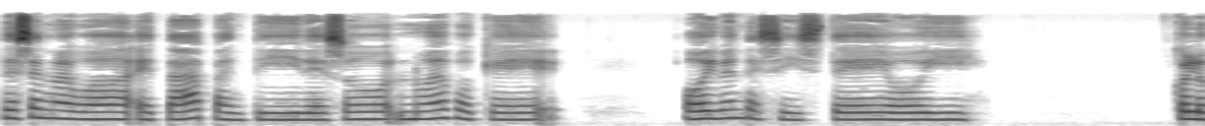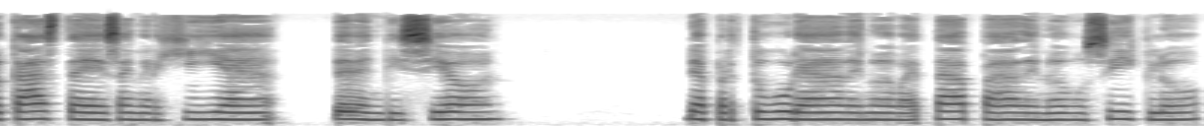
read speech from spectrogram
de esa nueva etapa en ti, de eso nuevo que hoy bendeciste, hoy colocaste esa energía de bendición, de apertura, de nueva etapa, de nuevo ciclo.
